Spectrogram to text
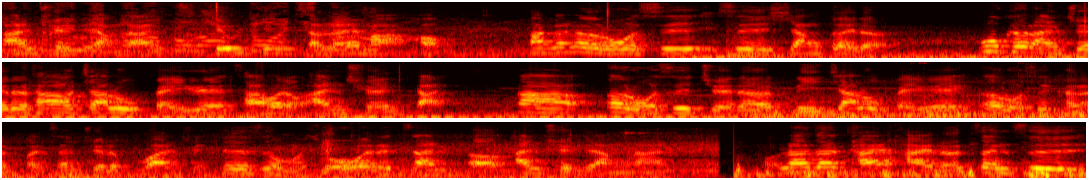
安全两难 （security dilemma）。好，它跟俄罗斯是相对的。乌克兰觉得它要加入北约才会有安全感，那俄罗斯觉得你加入北约，俄罗斯可能本身觉得不安全。这就是我们所谓的战呃安全两难。那在台海的政治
